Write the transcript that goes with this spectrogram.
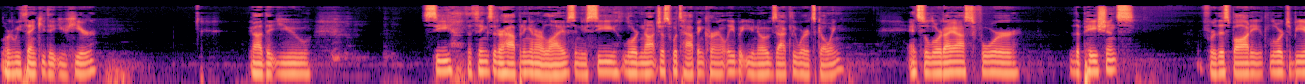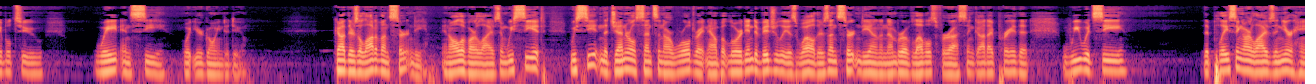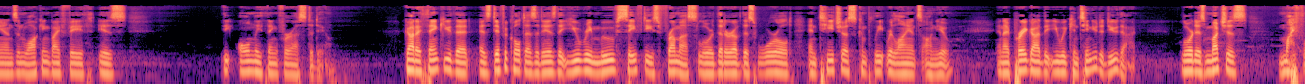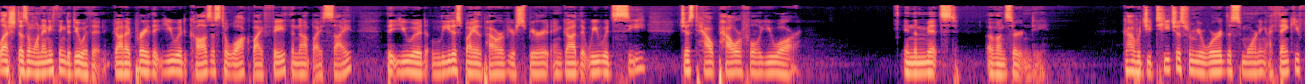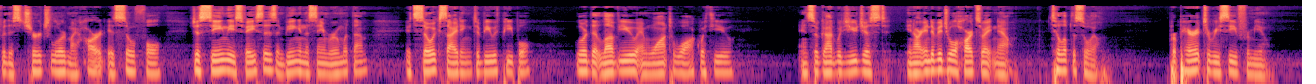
Lord, we thank you that you hear. God, that you see the things that are happening in our lives and you see, Lord, not just what's happening currently, but you know exactly where it's going. And so, Lord, I ask for the patience for this body, Lord, to be able to wait and see what you're going to do. God, there's a lot of uncertainty in all of our lives, and we see it we see it in the general sense in our world right now, but Lord, individually as well, there's uncertainty on a number of levels for us. And God, I pray that we would see that placing our lives in your hands and walking by faith is the only thing for us to do. God, I thank you that as difficult as it is, that you remove safeties from us, Lord, that are of this world and teach us complete reliance on you. And I pray, God, that you would continue to do that. Lord, as much as my flesh doesn't want anything to do with it, God, I pray that you would cause us to walk by faith and not by sight, that you would lead us by the power of your spirit, and God, that we would see just how powerful you are in the midst of uncertainty. God, would you teach us from your word this morning? I thank you for this church, Lord. My heart is so full. Just seeing these faces and being in the same room with them. It's so exciting to be with people, Lord, that love you and want to walk with you. And so, God, would you just, in our individual hearts right now, till up the soil, prepare it to receive from you.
